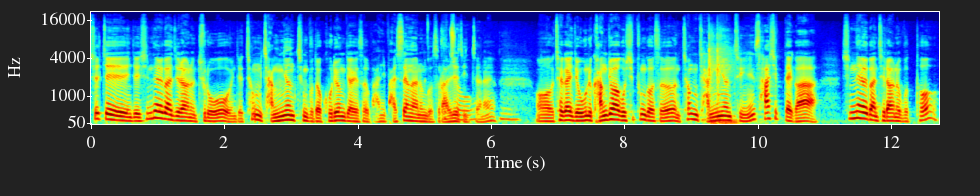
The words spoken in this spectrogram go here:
실제 이제 심혈관 질환은 주로 이제 청장년층보다 고령자에서 많이 발생하는 것으로 알려져 그쵸. 있잖아요. 음. 어, 제가 이제 오늘 강조하고 싶은 것은 청장년층인 40대가 심뇌혈관 질환으로부터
